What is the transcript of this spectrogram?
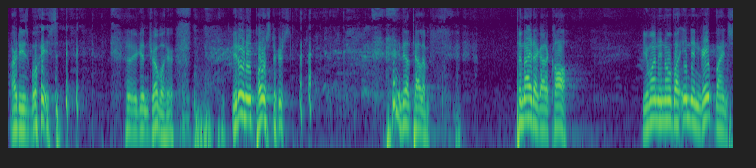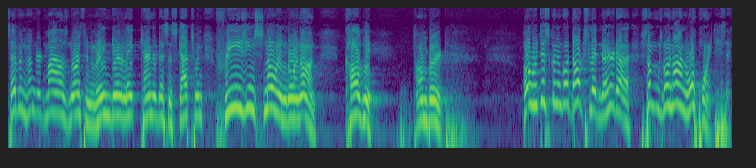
are these boys? you get in trouble here. You don't need posters. They'll tell them. Tonight I got a call. You want to know about Indian grapevine? 700 miles north in Reindeer Lake, Canada, Saskatchewan, freezing snowing going on. Called me. Tom Bird. Oh, we're just going to go dog sledding. I heard uh, something's going on in Wolf Point. He said,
